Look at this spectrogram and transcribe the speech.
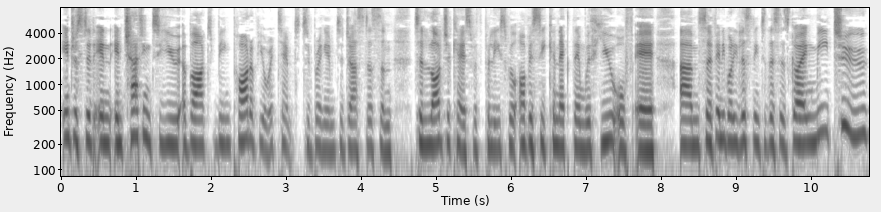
interested in, in chatting to you about being part of your attempt to bring him to justice and to lodge a case with police, we'll obviously connect them with you off air. Um, so if anybody listening to this is going, me too,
